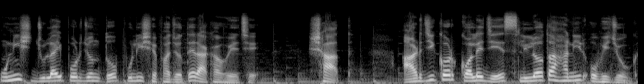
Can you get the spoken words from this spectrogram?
১৯ জুলাই পর্যন্ত পুলিশ হেফাজতে রাখা হয়েছে। সাত, আরজিকর কলেজে শ্লীলতাহানির অভিযোগ।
